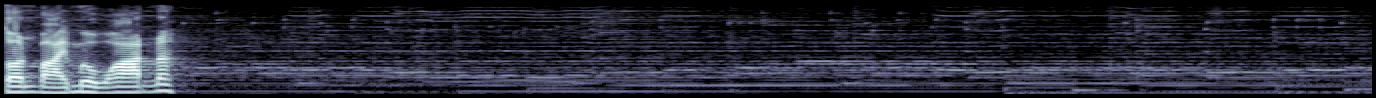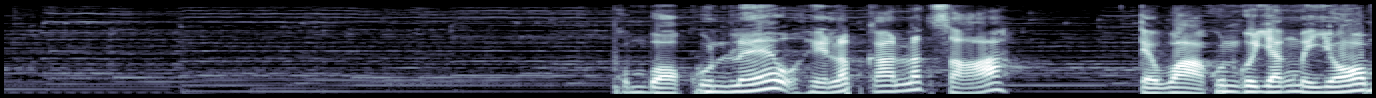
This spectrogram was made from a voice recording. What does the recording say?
ตอนบ่ายเมื่อวานนะ บอกคุณแล้วให้รับการรักษา แต่ว่าคุณก็ยังไม่ยอม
